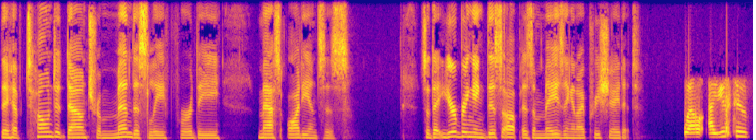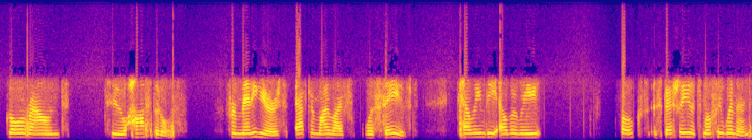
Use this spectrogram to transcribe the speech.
They have toned it down tremendously for the mass audiences. So that you're bringing this up is amazing, and I appreciate it. Well, I used to go around to hospitals for many years after my life was saved telling the elderly folks, especially it's mostly women,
